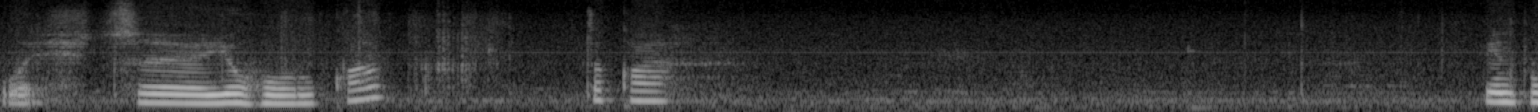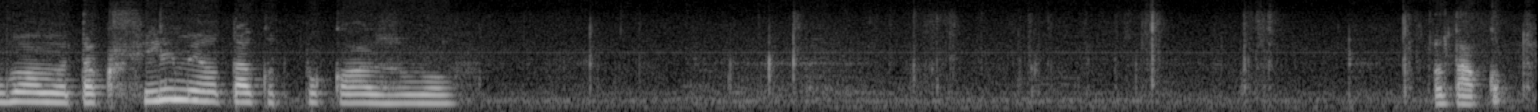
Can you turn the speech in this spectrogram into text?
Ось, це його рука така. Він, по-моєму, так в фільмі отак от показував. Отак от.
